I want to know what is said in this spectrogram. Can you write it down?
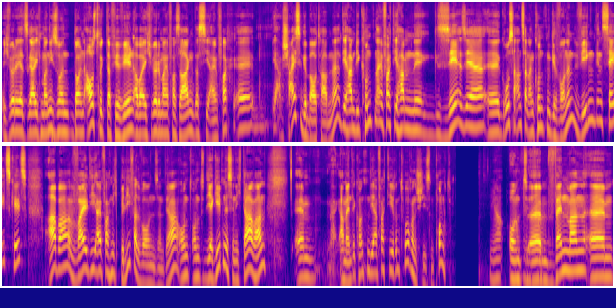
ich würde jetzt, sage ich mal, nicht so einen dollen Ausdruck dafür wählen, aber ich würde mal einfach sagen, dass sie einfach äh, ja, Scheiße gebaut haben. Ne? Die haben die Kunden einfach, die haben eine sehr, sehr äh, große Anzahl an Kunden gewonnen wegen den Sales Skills, aber weil die einfach nicht beliefert worden sind, ja, und, und die Ergebnisse nicht da waren, ähm, am Ende konnten die einfach die ihren Toren schießen. Punkt. Ja. Und ähm, wenn man ähm,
